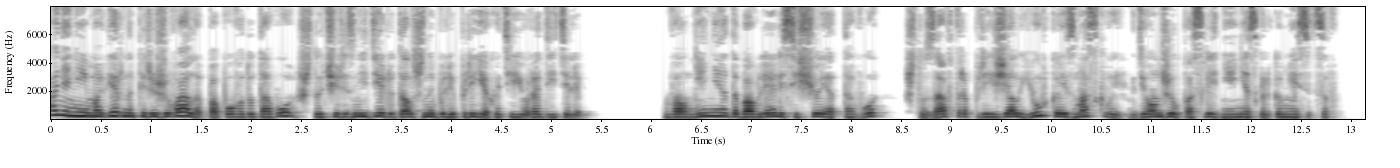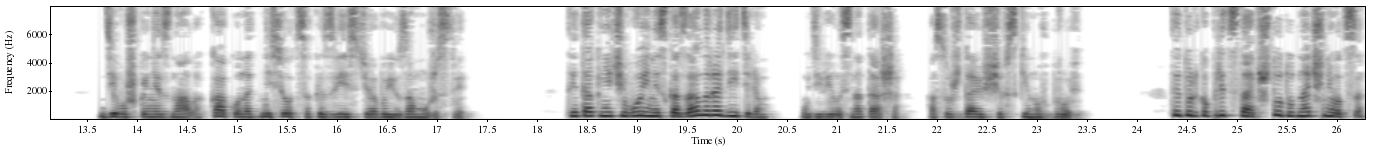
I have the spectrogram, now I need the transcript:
Аня неимоверно переживала по поводу того, что через неделю должны были приехать ее родители. Волнения добавлялись еще и от того, что завтра приезжал Юрка из Москвы, где он жил последние несколько месяцев. Девушка не знала, как он отнесется к известию об ее замужестве. «Ты так ничего и не сказала родителям?» – удивилась Наташа, осуждающе вскинув бровь. «Ты только представь, что тут начнется,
